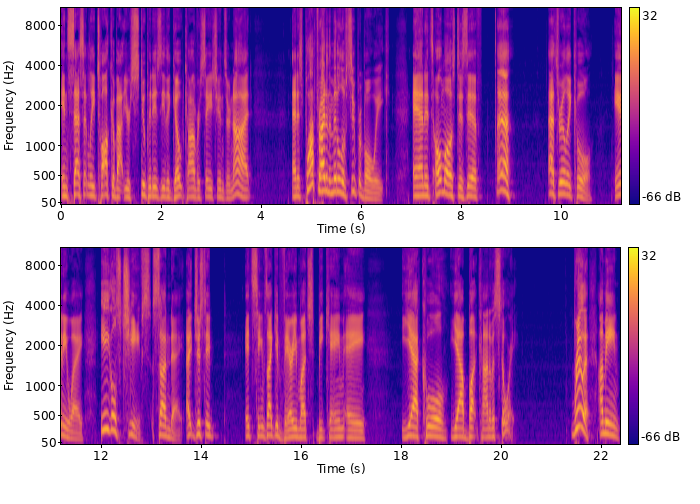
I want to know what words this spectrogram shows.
incessantly talk about your stupid is he the GOAT conversations or not. And it's plopped right in the middle of Super Bowl week. And it's almost as if, eh, that's really cool. Anyway, Eagles Chiefs Sunday. I just it it seems like it very much became a yeah, cool, yeah, but kind of a story. Really? I mean,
